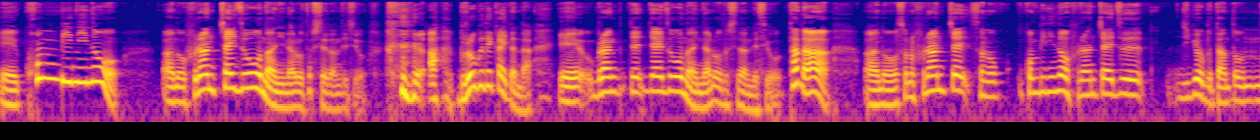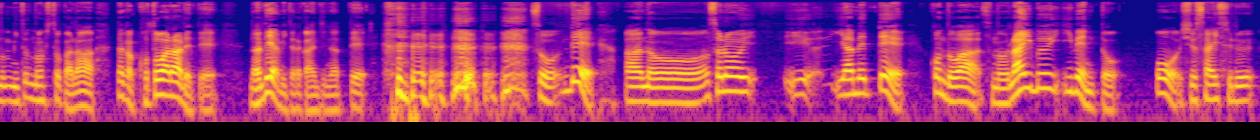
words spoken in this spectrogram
えー、コンビニの、あの、フランチャイズオーナーになろうとしてたんですよ。あ、ブログで書いたんだ。えー、フランチャイズオーナーになろうとしてたんですよ。ただ、あの、そのフランチャイ、そのコンビニのフランチャイズ事業部担当の人から、なんか断られて、なんでやみたいな感じになって そう。で、あのー、それをやめて、今度はそのライブイベントを主催する、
